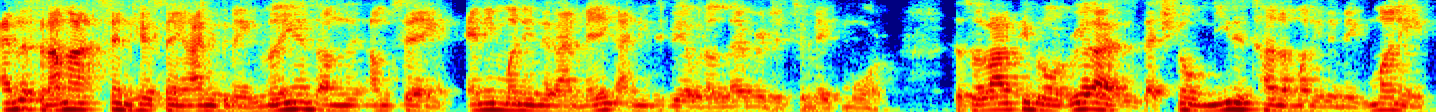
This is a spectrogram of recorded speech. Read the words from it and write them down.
and listen, I'm not sitting here saying I need to make millions. I'm, I'm saying any money that I make, I need to be able to leverage it to make more. Because a lot of people don't realize is that you don't need a ton of money to make money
